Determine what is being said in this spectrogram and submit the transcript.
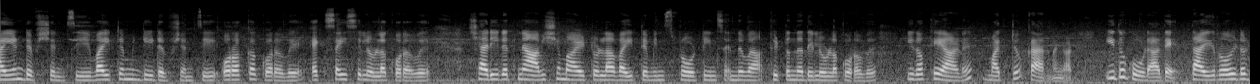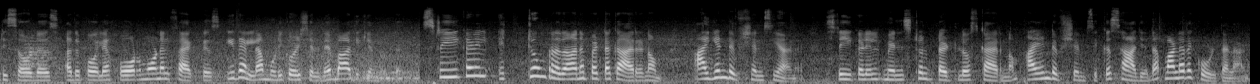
iron deficiency vitamin D deficiency ഉറക്കക്കുറവ് എക്സസൈസിലുള്ള കുറവ് ശരീരത്തിന് ആവശ്യമായിട്ടുള്ള വൈറ്റമിൻസ് പ്രോട്ടീൻസ് എന്നിവ കിട്ടുന്നതിലുള്ള കുറവ് ഇതൊക്കെയാണ് മറ്റു കാരണങ്ങൾ. ഇതുകൂടാതെ തൈറോയിഡ് ഡിസോർഡേഴ്സ് അതുപോലെ ഹോർമോണൽ ഫാക്ടേഴ്സ് ഇതെല്ലാം മുടികൊഴിച്ചിലിനെ ബാധിക്കുന്നുണ്ട്. സ്ത്രീകളിൽ ഏറ്റവും പ്രധാനപ്പെട്ട കാരണം അയൺ ഡെഫിഷ്യൻസിയാണ് സ്ത്രീകളിൽ മെൻസ്ട്രൽ ബ്ലഡ് ലോസ് കാരണം അയൺ ഡെഫിഷ്യൻസിക്ക് സാധ്യത വളരെ കൂടുതലാണ്.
